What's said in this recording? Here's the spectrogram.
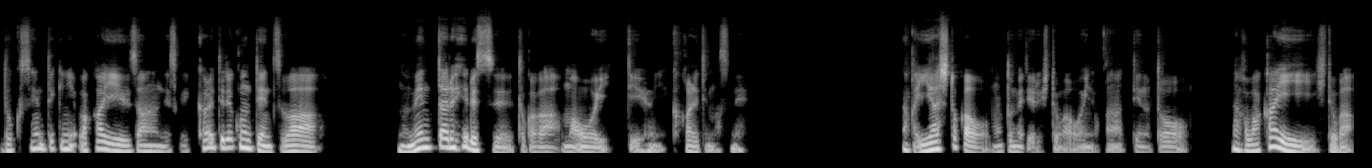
独占的に若いユーザーなんですけど、聞かれてるコンテンツは、メンタルヘルスとかが、まあ、多いっていうふうに書かれてますね。なんか癒しとかを求めてる人が多いのかなっていうのと、なんか若い人が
